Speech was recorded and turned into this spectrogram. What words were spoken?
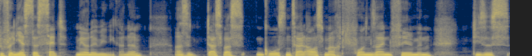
du verlierst das Set mehr oder weniger, ne? Also das, was einen großen Teil ausmacht von seinen Filmen, dieses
